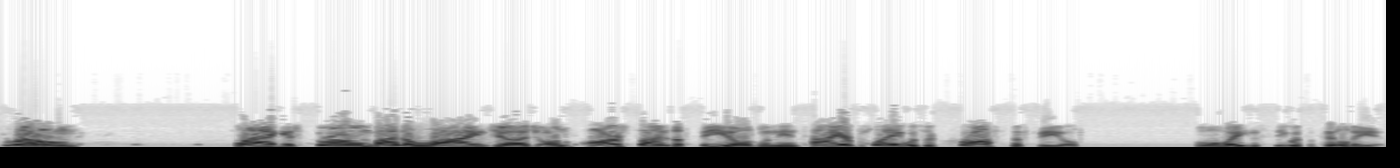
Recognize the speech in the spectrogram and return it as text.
thrown. Flag is thrown by the line judge on our side of the field when the entire play was across the field. We'll wait and see what the penalty is.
